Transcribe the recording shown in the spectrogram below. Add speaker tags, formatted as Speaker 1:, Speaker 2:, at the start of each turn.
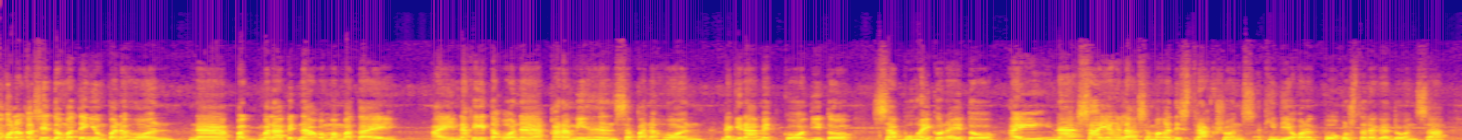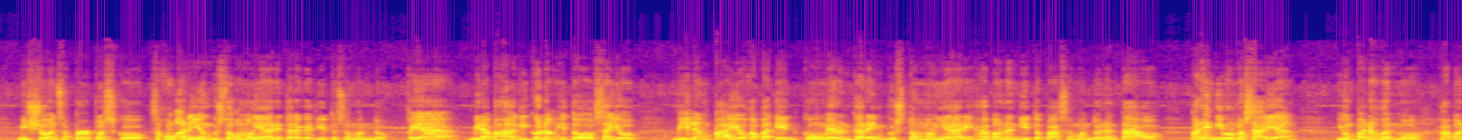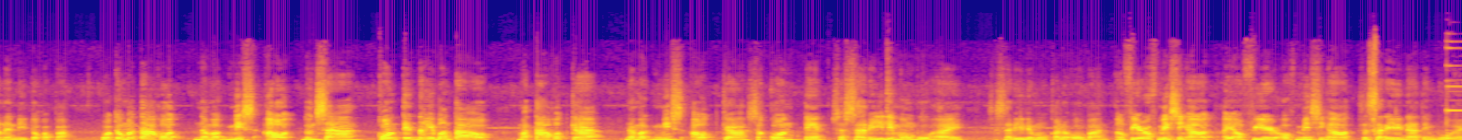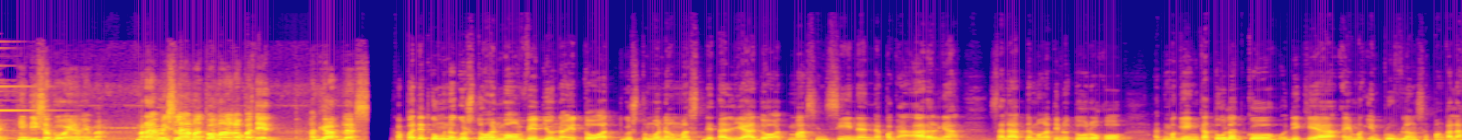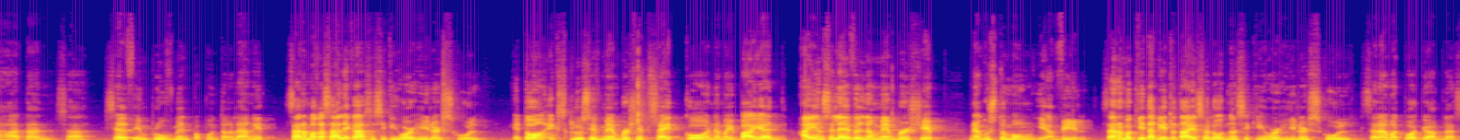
Speaker 1: Ako lang kasi dumating yung panahon na pag malapit na ako mamatay, ay nakita ko na karamihan sa panahon na ginamit ko dito sa buhay ko na ito ay nasayang lang sa mga distractions at hindi ako nag-focus talaga doon sa mission, sa purpose ko, sa kung ano yung gusto kong mangyari talaga dito sa mundo. Kaya binabahagi ko lang ito sa'yo bilang payo kapatid kung meron ka rin gustong mangyari habang nandito pa sa mundo ng tao para hindi mo masayang yung panahon mo habang nandito ka pa. Huwag kang matakot na mag-miss out dun sa content ng ibang tao. Matakot ka na mag-miss out ka sa content sa sarili mong buhay, sa sarili mong kalooban. Ang fear of missing out ay ang fear of missing out sa sarili nating buhay, hindi sa buhay ng iba. Maraming salamat po mga kapatid at God bless. Kapatid, kung nagustuhan mo ang video na ito at gusto mo ng mas detalyado at masinsinan na pag-aaral nga sa lahat ng mga tinuturo ko at maging katulad ko o di kaya ay mag-improve lang sa pangkalahatan sa self-improvement papuntang langit, sana makasali ka sa Sikihor Healer School. Ito ang exclusive membership site ko na may bayad ayon sa level ng membership na gusto mong i-avail. Sana magkita-kita tayo sa loob ng Sikihor Healer School. Salamat po at God bless.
